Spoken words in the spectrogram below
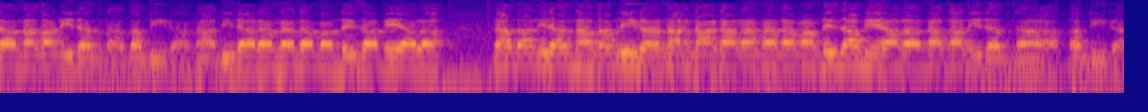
သနာသနိဒသနာသဗ္ဗတိကနာအတိဒါရမဏဓမ္မံဒိသဘေယလာ နာသာနိရသနာသပ္ပရိကနာနာဒါရမန္တမပရိစ္ဆမေယလာနာသာနိရသနာသပ္ပရိကံ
